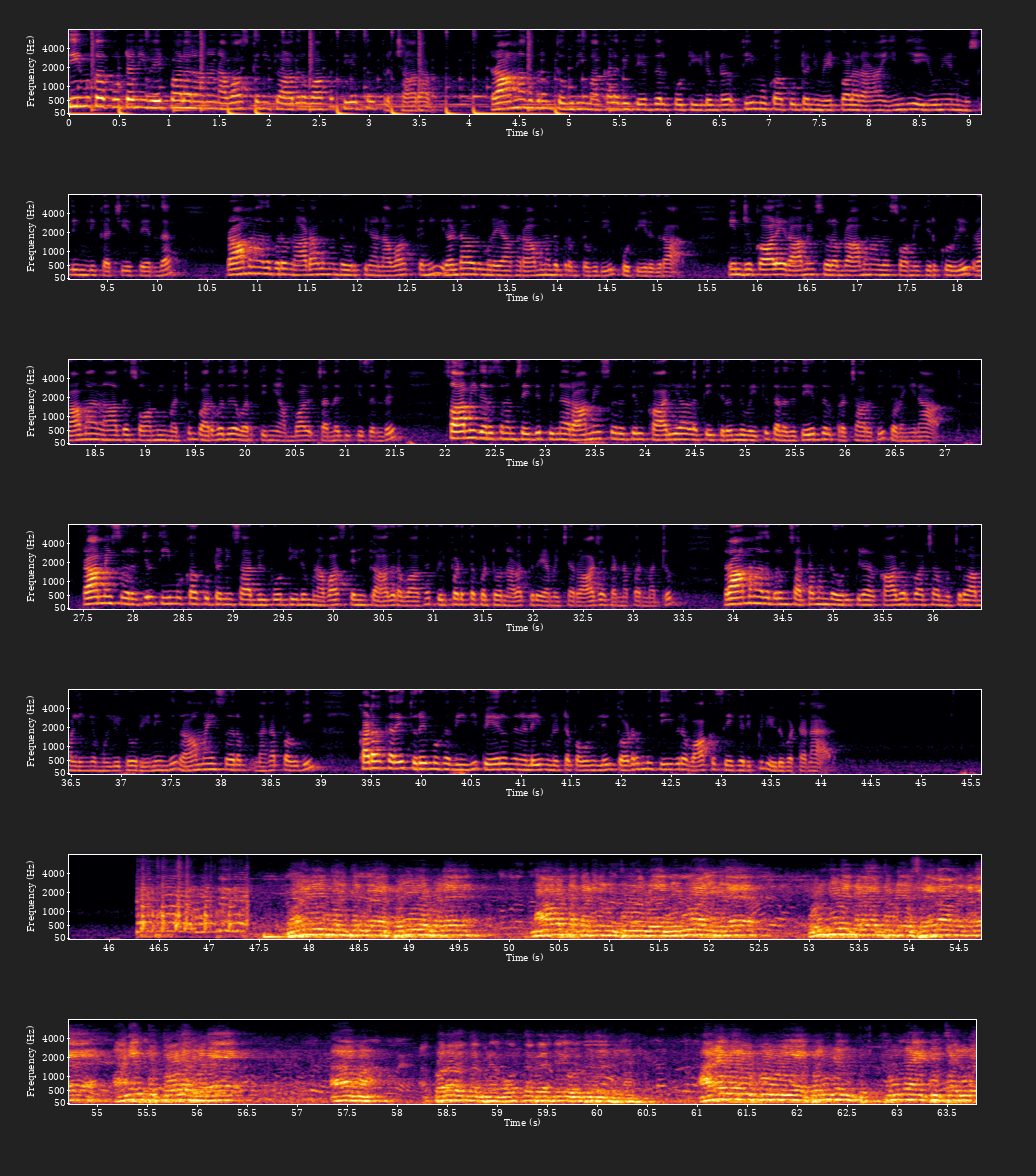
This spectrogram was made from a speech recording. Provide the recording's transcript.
திமுக கூட்டணி வேட்பாளரான நவாஸ்கனிக்கு ஆதரவாக தேர்தல் பிரச்சாரம். ராமநாதபுரம் தொகுதி மக்களவைத் தேர்தல் போட்டியிடும் திமுக கூட்டணி வேட்பாளரான இந்திய யூனியன் முஸ்லீம் லீக் கட்சியைச் சேர்ந்த ராமநாதபுரம் நாடாளுமன்ற உறுப்பினர் நவாஸ்கனி இரண்டாவது முறையாக ராமநாதபுரம் தொகுதியில் போட்டியிடுகிறார். இன்று காலை ராமேஸ்வரம் ராமநாத சுவாமி திருக்கோவிலில் ராமநாத சுவாமி மற்றும் பர்வதவர்த்தினி அம்பாள் சன்னதிக்கு சென்று சாமி தரிசனம் செய்து பின்னர் ராமேஸ்வரத்தில் காரியாலயத்தை திறந்து வைத்து தனது தேர்தல் பிரச்சாரத்தை தொடங்கினார். ராமேஸ்வரத்தில் திமுக கூட்டணி சார்பில் போட்டியிடும் நவாஸ்கனிக்கு ஆதரவாக பிற்படுத்தப்பட்டோர் நலத்துறை அமைச்சர் ராஜ கண்ணப்பன் மற்றும் ராமநாதபுரம் சட்டமன்ற உறுப்பினர் காதர் பாட்சா முத்துராமலிங்கம் உள்ளிட்டோர் இணைந்து ராமேஸ்வரம் நகர்ப்பகுதி கடற்கரை துறைமுக வீதி பேருந்து நிலையம் உள்ளிட்ட பகுதிகளில் தொடர்ந்து தீவிர வாக்கு சேகரிப்பில் ஈடுபட்டனர். மாவட்ட கட்டிடத்தினுடைய ஒன்றிய கழகத்தினுடைய செயலாளர்களை அனைத்து தோழர்களை பரவாயில்ல ஒருத்தர் பேசுறீங்க ஒருத்தர் பேசுறீங்க அனைவருக்கும் பெண்கள் சமுதாயத்தைச் சேர்ந்த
